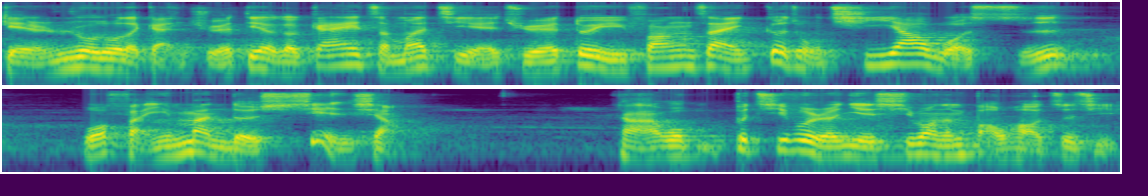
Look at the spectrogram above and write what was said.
给人弱弱的感觉？第二个，该怎么解决对方在各种欺压我时，我反应慢的现象？啊，我不欺负人，也希望能保护好自己，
